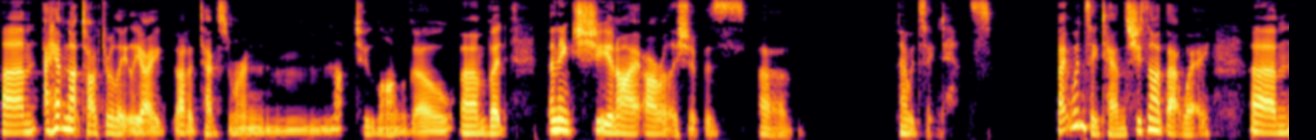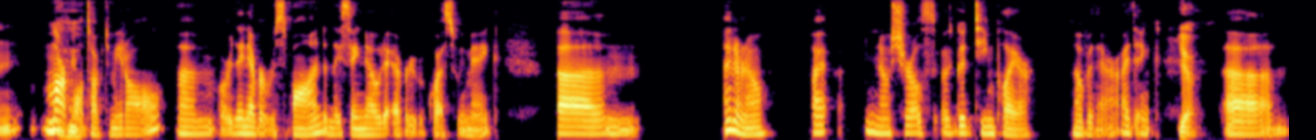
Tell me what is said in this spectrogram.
um, i have not talked to her lately i got a text from her not too long ago um, but i think she and i our relationship is uh, i would say tense i wouldn't say tense she's not that way um, mark mm-hmm. won't talk to me at all um, or they never respond and they say no to every request we make um, i don't know i you know Sheryl's a good team player over there. I think. Yeah. Um,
